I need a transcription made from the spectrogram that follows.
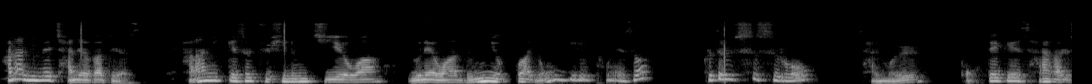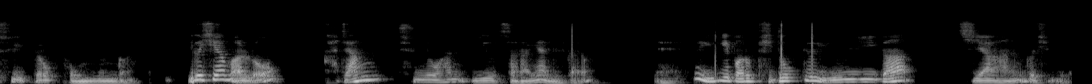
하나님의 자녀가 되어서 하나님께서 주시는 지혜와 은혜와 능력과 용기를 통해서 그들 스스로 삶을 복되게 살아갈 수 있도록 돕는 것. 이것이야말로 가장 중요한 이웃사랑이 아닐까요? 네. 이게 바로 기독교 윤리가 지향하는 것입니다.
